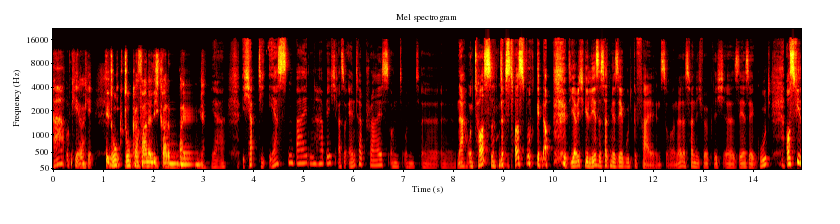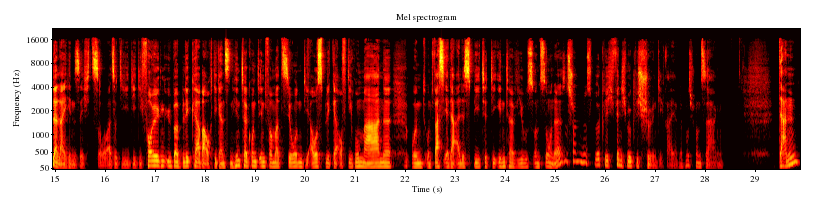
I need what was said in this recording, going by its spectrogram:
Ah, okay, okay. Die Druck, Druckerfahne liegt gerade bei mir. Ja, ich habe die ersten beiden habe ich, also Enterprise und und äh, äh na und TOS, das TOS-Buch genau, die habe ich gelesen. Das hat mir sehr gut gefallen, so ne, das fand ich wirklich äh, sehr sehr gut aus vielerlei Hinsicht so, also die die die Folgenüberblicke, aber auch die ganzen Hintergrundinformationen, die Ausblicke auf die Romane und und was ihr da alles bietet, die Interviews und so ne, das ist schon, das ist wirklich finde ich wirklich schön die Reihe, das muss ich schon sagen dann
